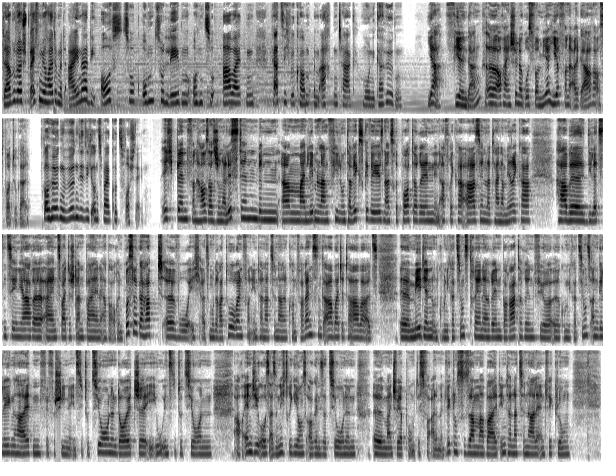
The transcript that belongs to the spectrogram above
Darüber sprechen wir heute mit einer, die auszog, um zu leben und zu arbeiten. Herzlich willkommen im achten Tag, Monika Högen. Ja, vielen Dank. Äh, auch ein schöner Gruß von mir hier von der Algarve aus Portugal. Frau Högen, würden Sie sich uns mal kurz vorstellen? Ich bin von Haus aus Journalistin, bin ähm, mein Leben lang viel unterwegs gewesen als Reporterin in Afrika, Asien, Lateinamerika, habe die letzten zehn Jahre ein zweites Standbein aber auch in Brüssel gehabt, äh, wo ich als Moderatorin von internationalen Konferenzen gearbeitet habe, als äh, Medien- und Kommunikationstrainerin, Beraterin für äh, Kommunikationsangelegenheiten, für verschiedene Institutionen, deutsche, EU-Institutionen, auch NGOs, also Nichtregierungsorganisationen. Äh, mein Schwerpunkt ist vor allem Entwicklungszusammenarbeit, internationale Entwicklung.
